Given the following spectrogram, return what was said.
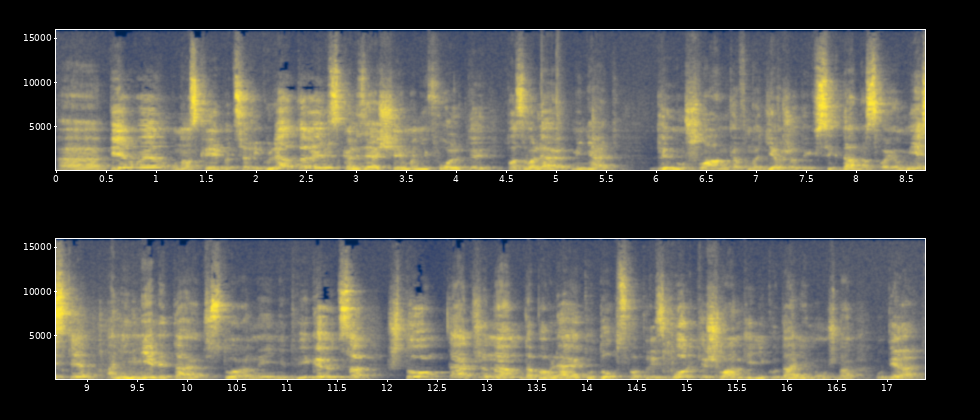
Э, Первое, у нас крепятся регуляторы, скользящие манифольды позволяют менять длину шлангов, но держат их всегда на своем месте. Они не летают в стороны и не двигаются, что также нам добавляет удобства при сборке. Шланги никуда не нужно убирать.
